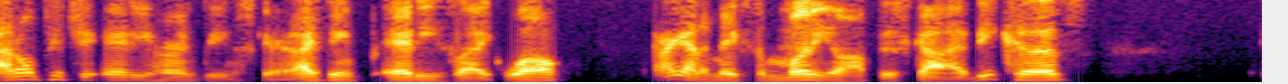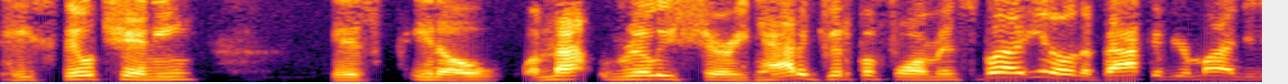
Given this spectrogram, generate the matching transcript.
I don't picture Eddie Hearn being scared. I think Eddie's like, well, I got to make some money off this guy because he's still chinny. Is you know, I'm not really sure he had a good performance, but you know, in the back of your mind, you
